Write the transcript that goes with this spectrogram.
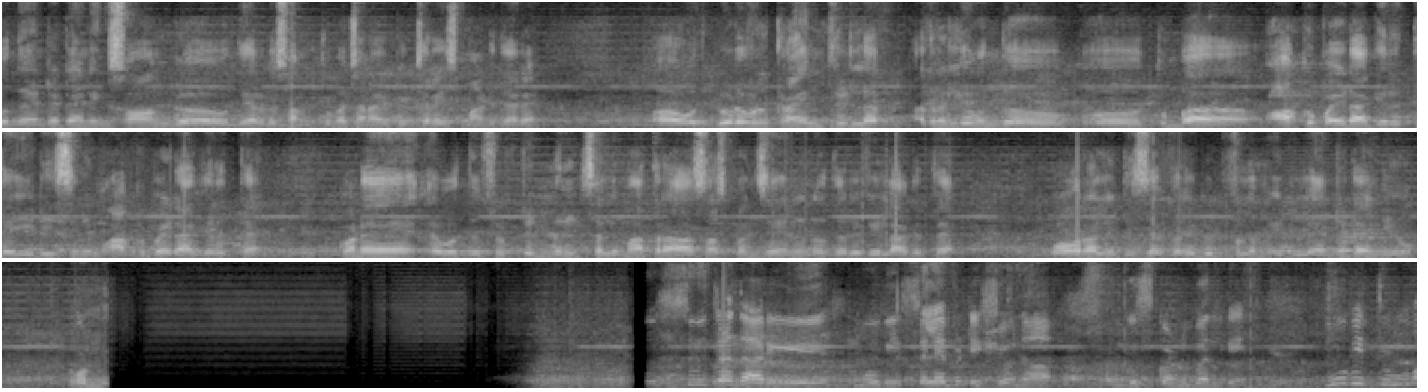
ಒಂದು ಎಂಟರ್ಟೈನಿಂಗ್ ಸಾಂಗ್ ಒಂದು ಎರಡು ಸಾಂಗ್ ತುಂಬ ಚೆನ್ನಾಗಿ ಪಿಕ್ಚರೈಸ್ ಮಾಡಿದ್ದಾರೆ. ಒಂದು ಬ್ಯೂಟಿಫುಲ್ ಕ್ರೈಮ್ ಥ್ರಿಲ್ಲರ್ ಅದರಲ್ಲಿ ಒಂದು ತುಂಬ ಆಕ್ಯುಪೈಡ್ ಆಗಿರುತ್ತೆ, ಇಡೀ ಸಿನಿಮಾ ಆಕ್ಯುಪೈಡ್ ಆಗಿರುತ್ತೆ. ಕೊನೆ ಒಂದು ಫಿಫ್ಟೀನ್ ಮಿನಿಟ್ಸಲ್ಲಿ ಮಾತ್ರ ಸಸ್ಪೆನ್ಸ್ ಏನನ್ನೋದು ರಿವೀಲ್ ಆಗುತ್ತೆ. Over it is a very good film it will entertain you don't Sutradhari movie celebrity ಶೋನ ಮುಗಿಸ್ಕೊಂಡು ಬಂದ್ವಿ. ಮೂವಿ ತುಂಬ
